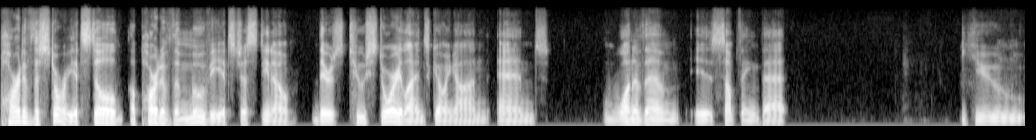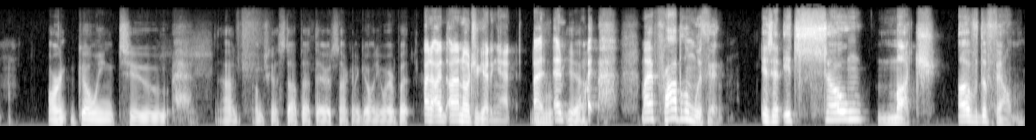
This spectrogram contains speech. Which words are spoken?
part of the story it's still a part of the movie it's just you know there's two storylines going on and one of them is something that you aren't going to uh, i'm just going to stop that there it's not going to go anywhere but I, I, I know what you're getting at. I, and yeah my, my problem with it is that it's so much of the film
